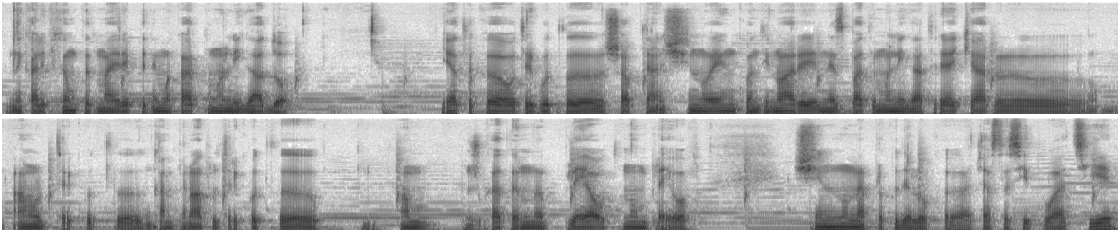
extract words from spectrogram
ne calificăm cât mai repede, măcar până în Liga a doua. Iată că au trecut șapte ani și noi în continuare ne zbatem în Liga a treia, chiar anul trecut, în campionatul trecut, am jucat în play-out, nu în play-off și nu mi-a plăcut deloc această situație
